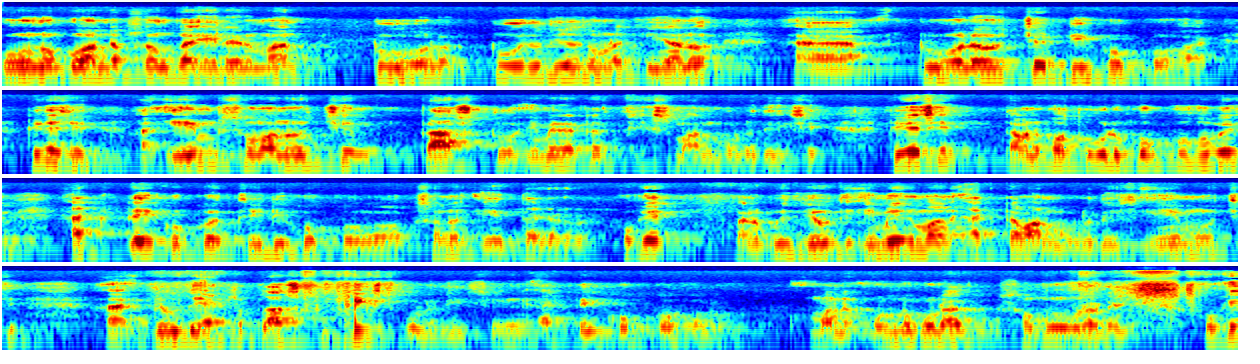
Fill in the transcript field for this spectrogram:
গৌণ কোয়ান্টাম সংখ্যা এল এর মান টু হলো। টু যদিও তোমরা কী জানো টু হলে হচ্ছে ডি কক্ষ হয়, ঠিক আছে? আর এম সমান হচ্ছে প্লাস টু এম এর একটা ফিক্স মান বলে দিয়েছে, ঠিক আছে? তার মানে কতগুলো কক্ষ হবে? একটাই কক্ষ থ্রি ডি কক্ষ অপশান এর দেখার হবে ওকে মানে বুঝি যেহেতু এম এর মান একটা মান বলে দিয়েছে এম হচ্ছে যেহেতু একটা প্লাস টু ফিক্সড বলে দিয়েছে একটাই কক্ষ হবে মানে অন্য কোনো সম্ভাবনা নেই ওকে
